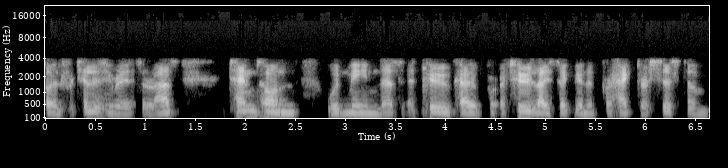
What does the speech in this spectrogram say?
soil fertility rates are at. 10 ton would mean that a two cow, a two livestock unit per hectare system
